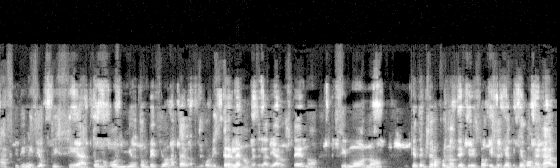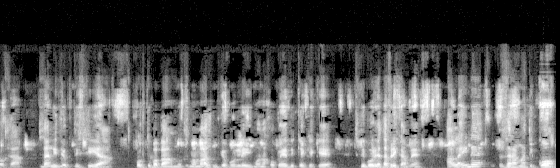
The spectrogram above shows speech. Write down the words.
αυτή την ιδιοκτησία των, γονιών, των παιδιών από, από τους γονείς, τρελαίνομαι. Δηλαδή, αρρωσταίνω, θυμώνω και δεν ξέρω πώς να το διακριθώ. σω γιατί και εγώ μεγάλωσα σαν ιδιοκτησία, όχι του μπαμπά μου, τη μαμάς μου πιο πολύ, μοναχοπέδι και και και. Στην πορεία τα βρήκαμε. Αλλά είναι δραματικό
